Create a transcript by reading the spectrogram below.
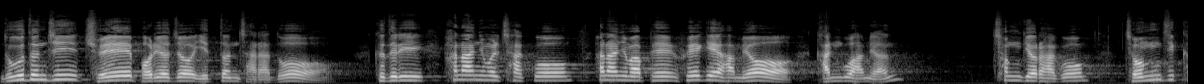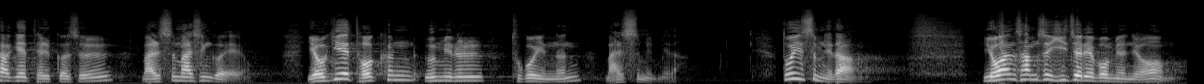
누구든지 죄에 버려져 있던 자라도 그들이 하나님을 찾고 하나님 앞에 회개하며 간구하면 청결하고 정직하게 될 것을 말씀하신 거예요. 여기에 더 큰 의미를 두고 있는 말씀입니다. 또 있습니다. 요한 3서 2절에 보면요.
